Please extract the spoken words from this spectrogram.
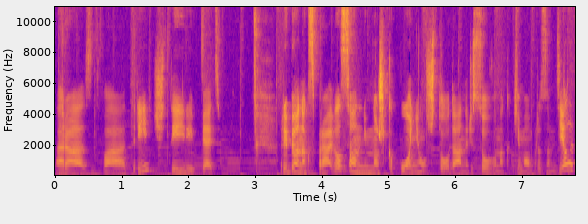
Раз, два, три, четыре, пять. Ребенок справился, он немножко понял, что да, нарисовано, каким образом делать.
